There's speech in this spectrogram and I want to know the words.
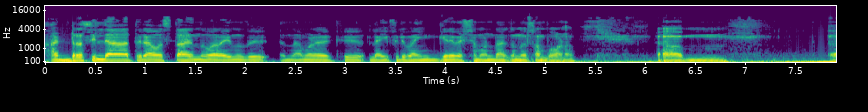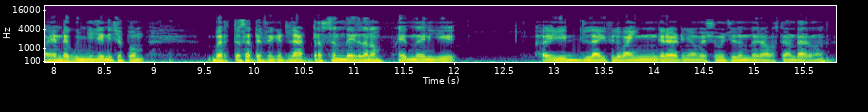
അഡ്രസ് ഇല്ലാത്തൊരവസ്ഥ എന്ന് പറയുന്നത് നമ്മൾക്ക് ലൈഫിൽ ഭയങ്കര വിഷമമുണ്ടാക്കുന്ന ഒരു സംഭവമാണ്. എന്റെ കുഞ്ഞ് ജനിച്ചപ്പം ബർത്ത് സർട്ടിഫിക്കറ്റിൽ അഡ്രസ് എന്ത് എഴുതണം എന്ന് എനിക്ക് ഈ ലൈഫിൽ ഭയങ്കരമായിട്ട് ഞാൻ വിഷമിച്ചിരുന്ന ഒരു അവസ്ഥ ഉണ്ടായിരുന്നു.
